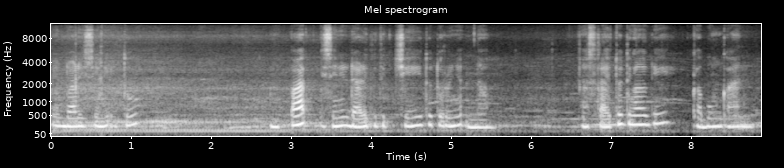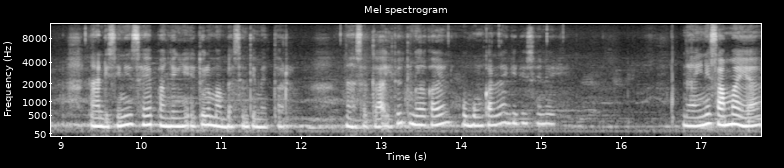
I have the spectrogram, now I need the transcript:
yang dari sini itu 4 di sini dari titik C itu turunnya 6 nah setelah itu tinggal digabungkan. Nah di sini saya panjangnya itu 15 cm nah setelah itu tinggal kalian hubungkan lagi di sini. Nah ini sama ya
